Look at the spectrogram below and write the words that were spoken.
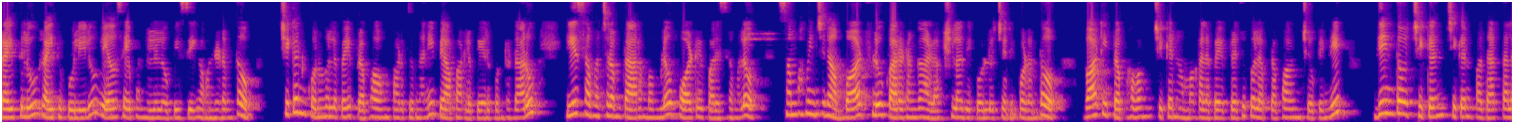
రైతులు రైతు కూలీలు వ్యవసాయ పనులలో బిజీగా ఉండడంతో చికెన్ కొనుగోలుపై ప్రభావం పడుతుందని వ్యాపారులు పేర్కొంటున్నారు. ఈ సంవత్సరం ప్రారంభంలో పౌల్ట్రీ పరిశ్రమలో సంభవించిన బర్డ్ ఫ్లూ కారణంగా లక్షలాది కోళ్ళు చనిపోవడంతో వాటి ప్రభావం చికెన్ అమ్మకాలపై ప్రతికూల ప్రభావం చూపింది. దీంతో చికెన్ చికెన్ పదార్థాల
